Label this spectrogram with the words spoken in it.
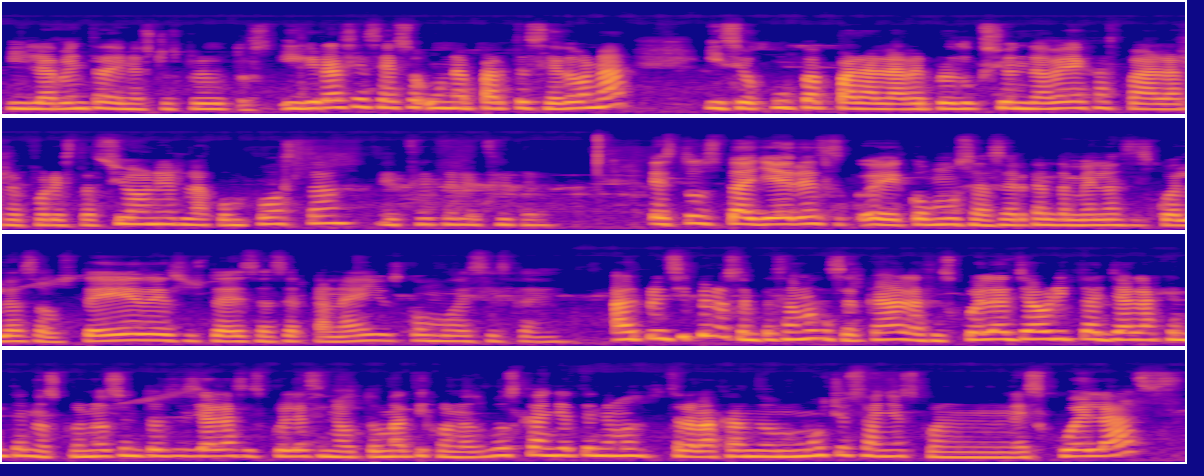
y la venta de nuestros productos. Y gracias a eso una parte se dona y se ocupa para la reproducción de abejas, para las reforestaciones, la composta, etcétera, etcétera estos talleres, eh, ¿cómo se acercan también las escuelas a ustedes? ¿Ustedes se acercan a ellos? ¿Cómo es este? Al principio nos empezamos a acercar a las escuelas, ya ahorita ya la gente nos conoce, entonces ya las escuelas en automático nos buscan, ya tenemos trabajando muchos años con escuelas.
